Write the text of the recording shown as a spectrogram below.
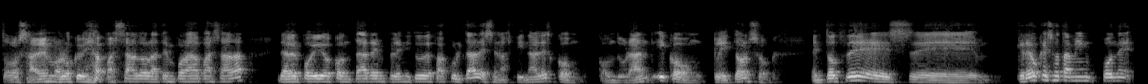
todos sabemos lo que hubiera pasado la temporada pasada de haber podido contar en plenitud de facultades en las finales con, con Durant y con Clay Thompson. Entonces, eh, creo que eso también pone,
